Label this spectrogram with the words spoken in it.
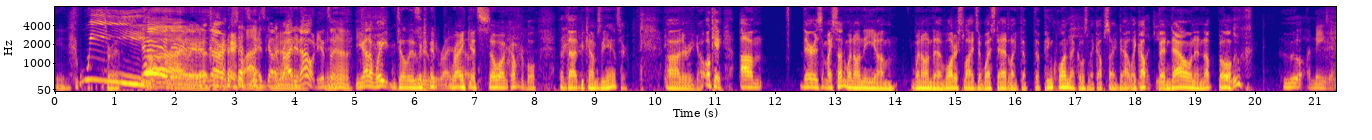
You just- wee. Yeah, there it is. It's All like a right. slide. You just got to Yeah. ride it out. It's Yeah. a, you got to wait until his Literally Ryan gets so uncomfortable that that becomes the answer. Uh, there you go. Okay. Um, there is my son went on the um went on the water slides at West Ed, like the the pink one that goes like upside down, like Lucky. up and down and up. Oh, Loop. Amazing.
